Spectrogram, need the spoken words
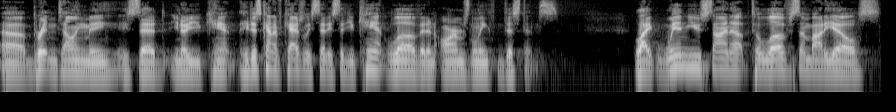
uh, Britton telling me, he said, you know, you can't, he just kind of casually said, he said, you can't love at an arm's length distance. Like when you sign up to love somebody else,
